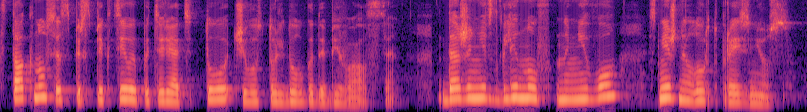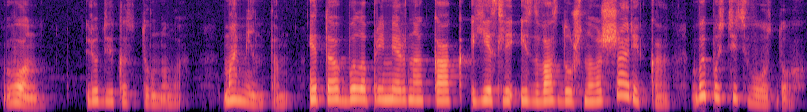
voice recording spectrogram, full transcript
столкнулся с перспективой потерять то, чего столь долго добивался». Даже не взглянув на него, снежный лорд произнес «Вон». Людвига сдунула моментом. Это было примерно как если из воздушного шарика выпустить воздух.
